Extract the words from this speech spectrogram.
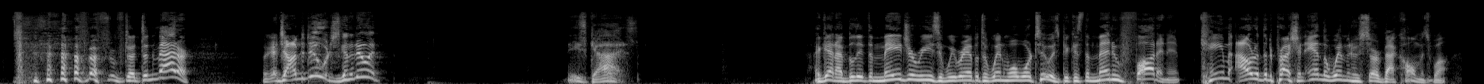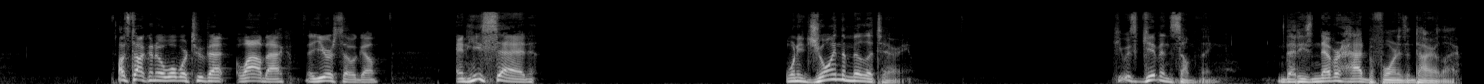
it doesn't matter. We got a job to do. We're just going to do it. These guys. Again, I believe the major reason we were able to win World War II is because the men who fought in it came out of the Depression and the women who served back home as well. I was talking to a World War II vet a while back, a year or so ago, and he said when he joined the military, he was given something that he's never had before in his entire life.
